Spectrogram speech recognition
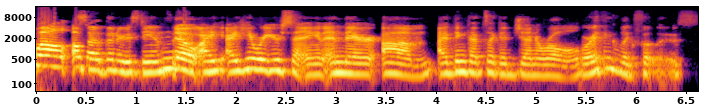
well, okay. Southerners dancing. No, I I hear what you're saying, and and they're um I think that's like a general. or I think of like Footloose.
